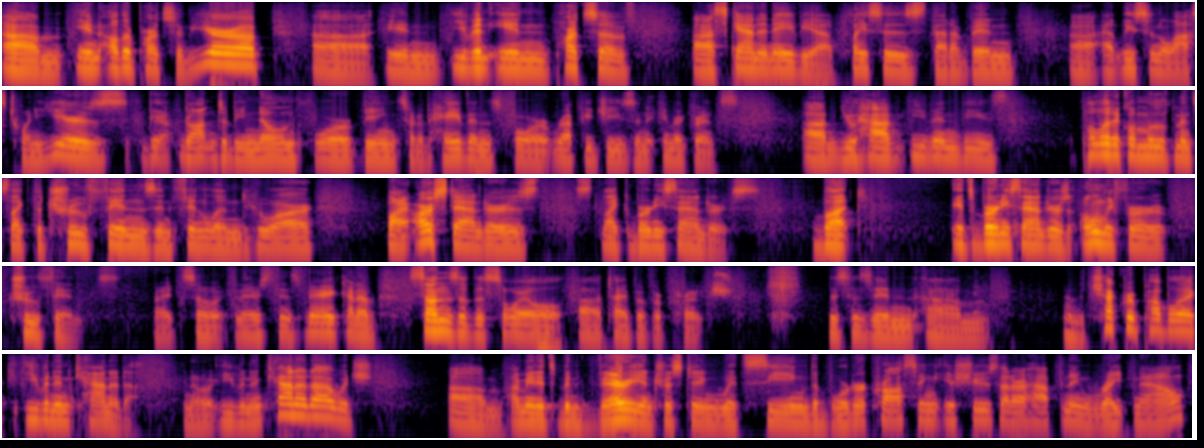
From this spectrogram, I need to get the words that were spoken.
Um, in other parts of Europe, uh, in even in parts of uh, Scandinavia, places that have been uh, at least in the last 20 years, gotten to be known for being sort of havens for refugees and immigrants. Um, you have even these political movements like the True Finns in Finland, who are, by our standards, like Bernie Sanders, but it's Bernie Sanders only for true Finns, right? So there's this very kind of sons of the soil uh, type of approach. This is in um, in the Czech Republic, even in Canada. You know, even in Canada, which um, I mean, it's been very interesting with seeing the border crossing issues that are happening right now,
